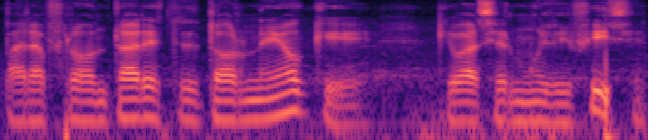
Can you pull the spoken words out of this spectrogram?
para afrontar este torneo que va a ser muy difícil.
